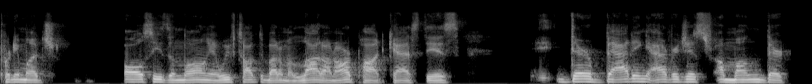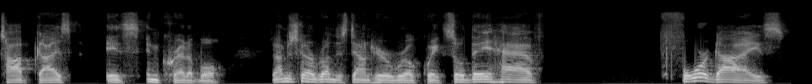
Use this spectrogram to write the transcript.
pretty much all season long, and we've talked about them a lot on our podcast. Is their batting averages among their top guys is incredible I'm just going to run this down here real quick. So they have four guys,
